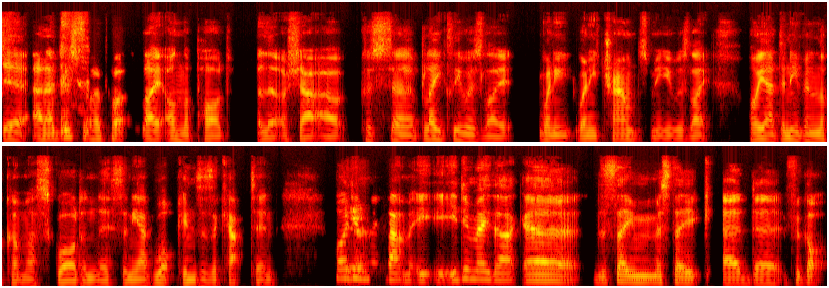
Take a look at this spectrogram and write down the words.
Yeah, and I just want to put like on the pod a little shout out because uh, Blakely was like when he when he trounced me, he was like, "Oh yeah, I didn't even look at my squad and this," and he had Watkins as a captain. Well, he Yeah. didn't make that. He, he didn't make that uh, the same mistake and uh, forgot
